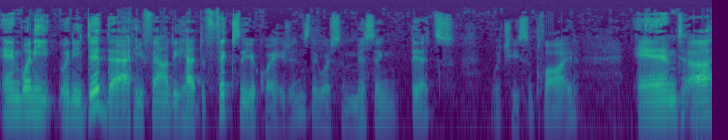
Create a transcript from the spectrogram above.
And when he, when he did that, he found he had to fix the equations. There were some missing bits, which he supplied. And uh,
